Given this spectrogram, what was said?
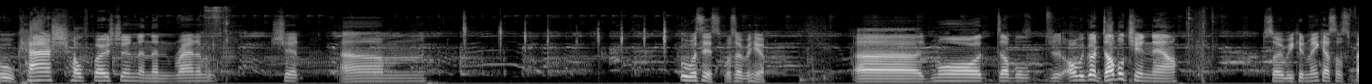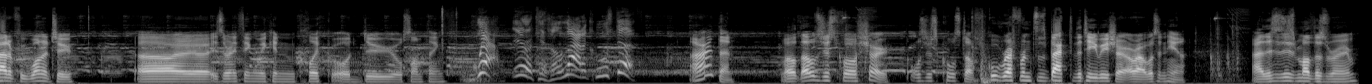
Ooh, cash, health potion, and then random shit. Um. Ooh, what's this? What's over here? Uh, more double. Oh, we've got double chin now, so we can make ourselves fat if we wanted to. Uh, is there anything we can click or do or something? Wow, Eric has a lot of cool stuff. All right then. Well, that was just for show. That was just cool stuff. Cool references back to the TV show. All right, what's in here? Uh, this is his mother's room.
